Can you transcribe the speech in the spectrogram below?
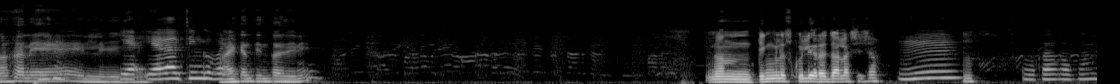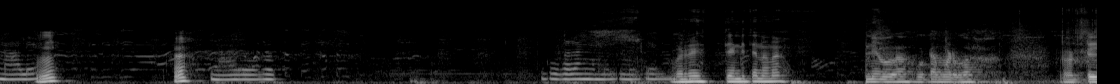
ನಾನೇ ಇಲ್ಲಿ ಎರಡು ತಿಂಗಳು ಬರೀ. ಆಯ್ಕಂತ ತಿಂತ ಇದ್ದೀನಿ. ಇನ್ನೊಂದು ತಿಂಗಳು ಸ್ಕೂಲಿಗೆ ರಜಾ ಅಲ್ಲ ಶಿಶಾ? ನಾಳೆ. ಹ್ಞೂ ಬರ್ರಿ, ತಿಂಡಿ ತಿನ್ನೋಣ. ಇವಾಗ, ಊಟ ಮಾಡುವ. ರೊಟ್ಟಿ,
